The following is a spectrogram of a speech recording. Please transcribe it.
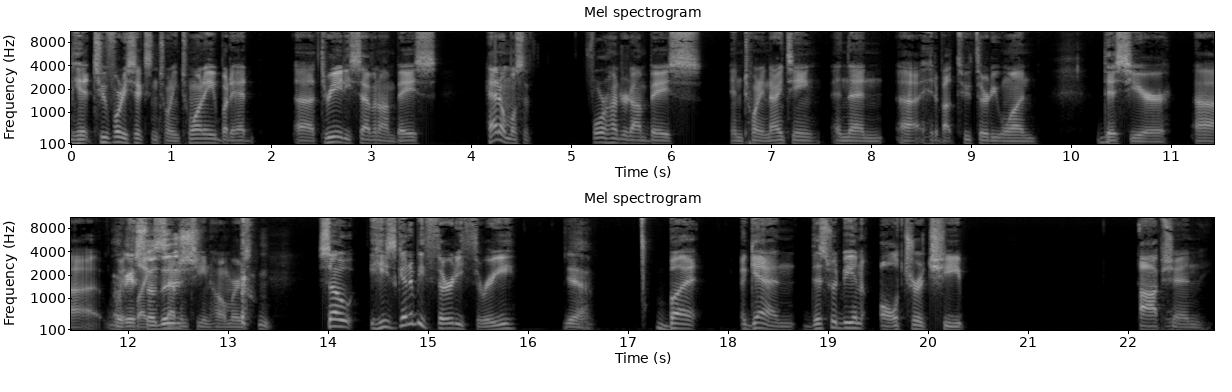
he hit 246 in 2020, but it had uh, 387 on base. Had almost a 400 on base in 2019, and then uh, hit about 231 this year uh, with Okay, like so 17 homers. so he's going to be 33, Yeah. but again, this would be an ultra cheap option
